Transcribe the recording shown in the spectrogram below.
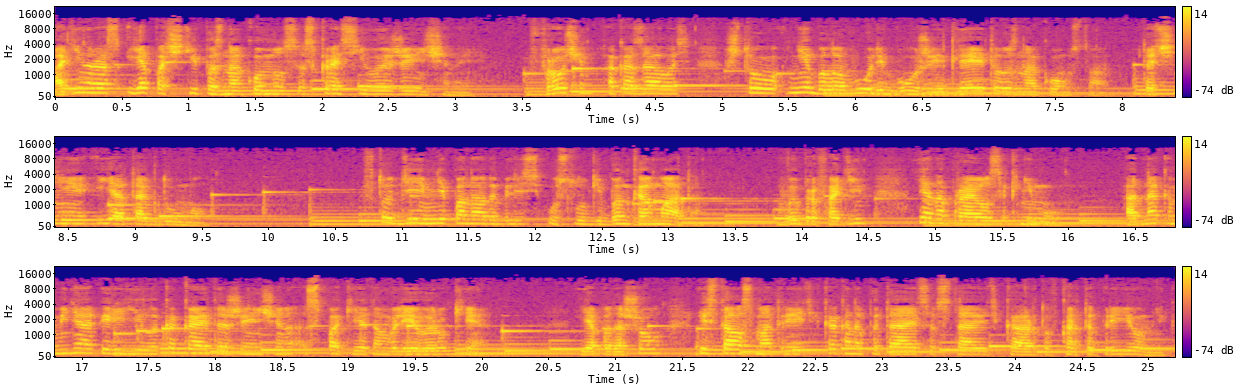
Один раз я почти познакомился с красивой женщиной. Впрочем, оказалось, что не было воли Божией для этого знакомства. Точнее, я так думал. В тот день мне понадобились услуги банкомата. Выбрав один, я направился к нему. Однако меня опередила какая-то женщина с пакетом в левой руке. Я подошел и стал смотреть, как она пытается вставить карту в картоприемник.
